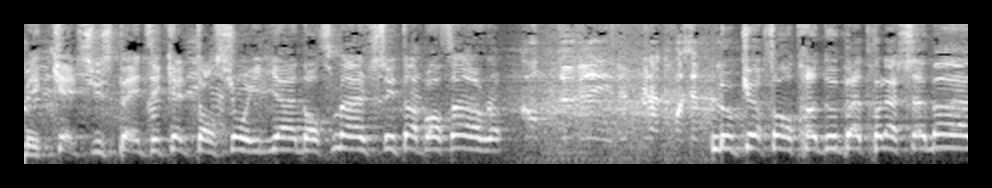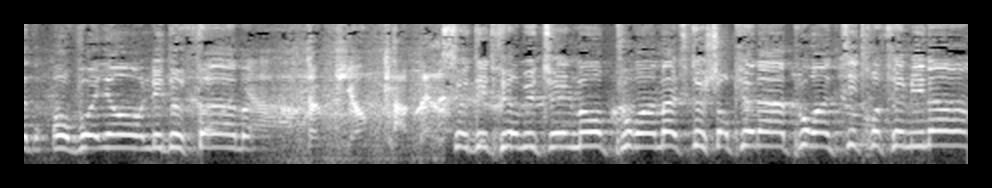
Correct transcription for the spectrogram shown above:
mais quel suspense et quelle tension il y a dans ce match, c'est impensable. 50 Lockers sont en train de battre la chamade en voyant les deux femmes se détruire mutuellement pour un match de championnat, pour un titre féminin.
